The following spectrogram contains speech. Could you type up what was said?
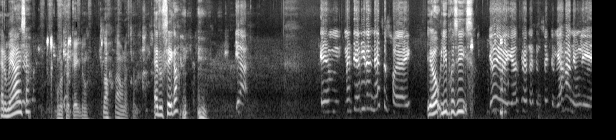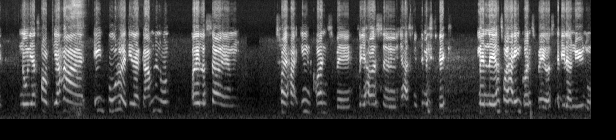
Er du med, Aisha? Hun har kørt galt nu. Nå, nej, hun er stadig. Er du sikker? Ja. Øhm, men det er de der netto, tror jeg ikke. Jo, lige præcis. Jo, jo, jeg har hørt, søgte dem. Jeg har nemlig nogle, jeg tror, jeg har en polo af de der gamle nogle, og ellers så øhm, tror jeg, har en grøn tilbage, for jeg har også, øh, jeg har smidt det meste væk. Men øh, jeg tror, jeg har en grøn tilbage også, af de der nye nu.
